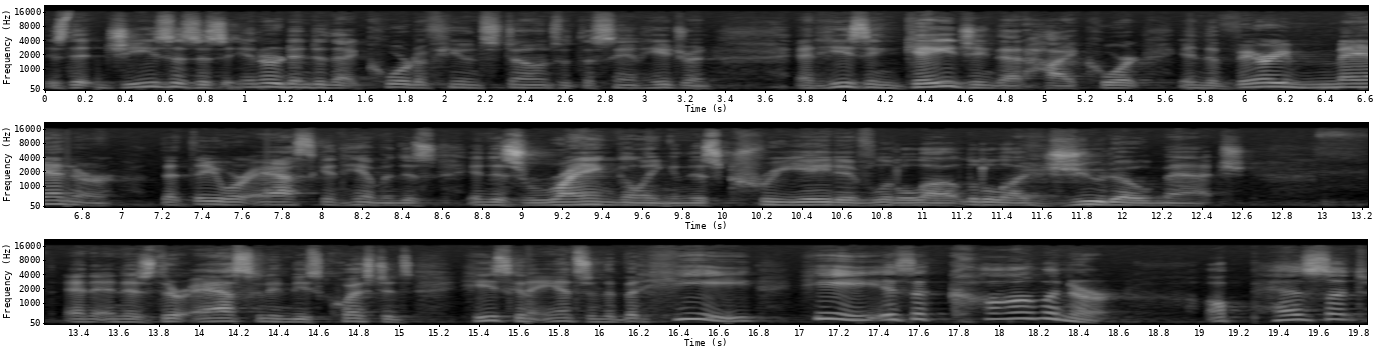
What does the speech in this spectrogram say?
is that Jesus has entered into that court of hewn stones with the Sanhedrin, and he's engaging that high court in the very manner that they were asking him in this, in this wrangling, in this creative little, uh, little uh, judo match. And, and as they're asking him these questions, he's going to answer them. But he, he is a commoner, a peasant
